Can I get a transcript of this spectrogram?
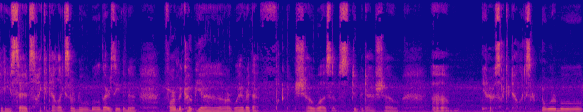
and he said psychedelics are normal. There's even a pharmacopoeia or whatever that fucking show was. That was stupid ass show. Um, you know, psychedelics are normal.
